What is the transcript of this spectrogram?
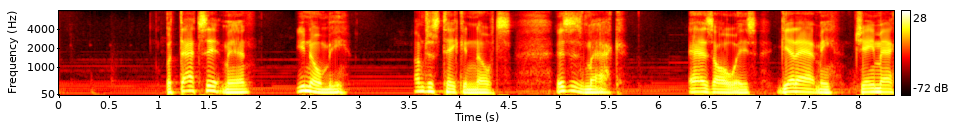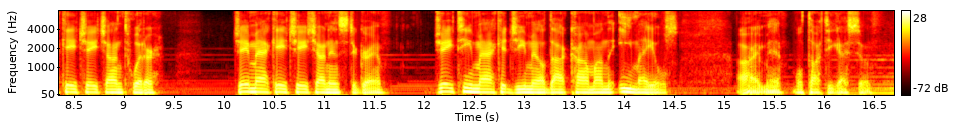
but that's it, man. You know me. I'm just taking notes. This is Mac. As always, get at me. JMacHH on Twitter, JMacHH on Instagram, JTMac at gmail.com on the emails. All right, man. We'll talk to you guys soon.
